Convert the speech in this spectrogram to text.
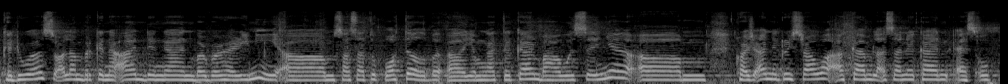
Kedua, soalan berkenaan dengan baru-baru hari ini, um, salah satu portal uh, yang mengatakan bahawasanya um, Kerajaan Negeri Sarawak akan melaksanakan SOP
